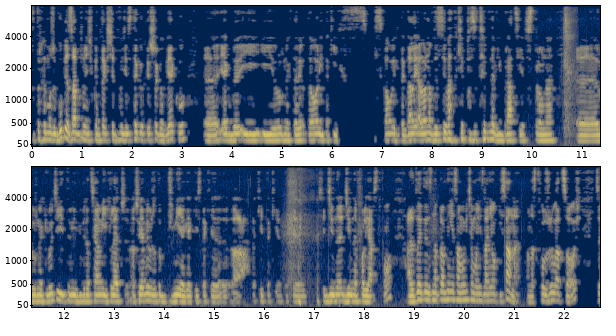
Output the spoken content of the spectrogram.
to trochę może głupio zabrzmieć w kontekście XXI wieku, e, jakby i, i różnych teorii takich spiskowych i tak dalej, ale ona wysyła takie pozytywne wibracje w stronę e, różnych ludzi i tymi wibracjami ich leczy. Znaczy ja wiem, że to brzmi jak jakieś takie, a, takie, takie, takie, takie dziwne, dziwne foliarstwo, ale tutaj to jest naprawdę niesamowicie moim zdaniem opisane. Ona stworzyła coś, co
